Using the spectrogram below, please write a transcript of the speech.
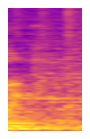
있다.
